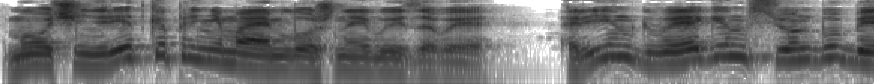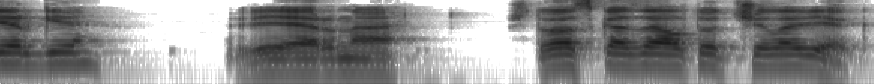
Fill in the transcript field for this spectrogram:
Мы очень редко принимаем ложные вызовы. Рингвеген в Сюнбуберге. «Верно. Что сказал тот человек?»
